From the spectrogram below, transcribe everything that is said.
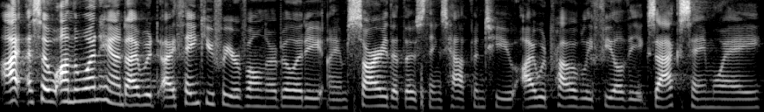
I, I, so on the one hand, I would I thank you for your vulnerability. I am sorry that those things happened to you. I would probably feel the exact same way.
